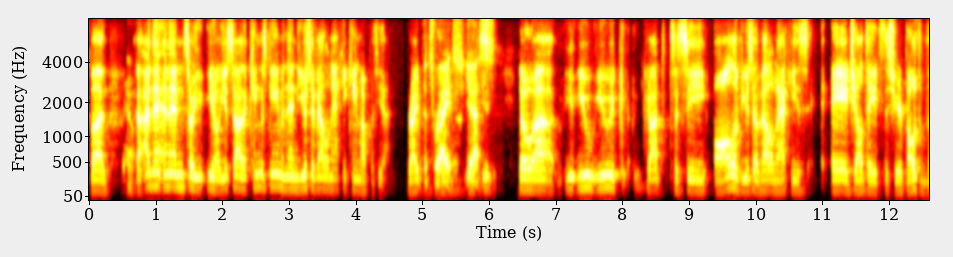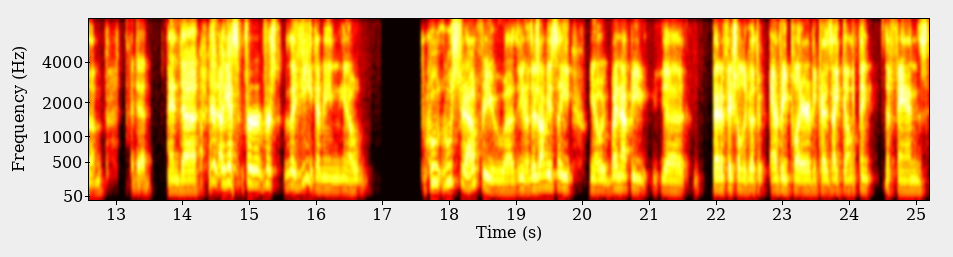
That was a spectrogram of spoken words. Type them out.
But yeah. uh, and then and then so you, you know you saw the kings game and then Juuso Valimaki came up with you right? That's right. Yes. You, so uh, you you you got to see all of Juuso Valimaki's AHL dates this year, both of them. I did. And uh, I guess for for the Heat, I mean, you know, who who stood out for you? Uh, you know, there's obviously you know it might not be uh, beneficial to go through every player because I don't think the fans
